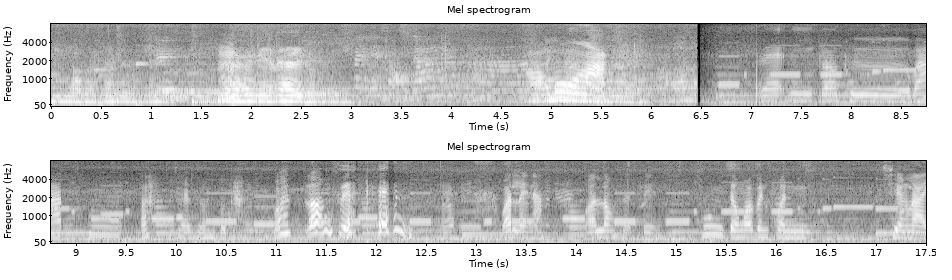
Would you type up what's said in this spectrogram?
มีหมวกกับการเดินหืไม่มให้นี่ไม่ให้ดู อ๋อหมวก และนี่ก็คือวัดโฮปะไม่ใช่พี่วันประกาศวัดล่องเสือเต้น วัดอะไรนะ วัดล่องเสือเต้นพุ่งตรงว่าเป็นคนเชียงราย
